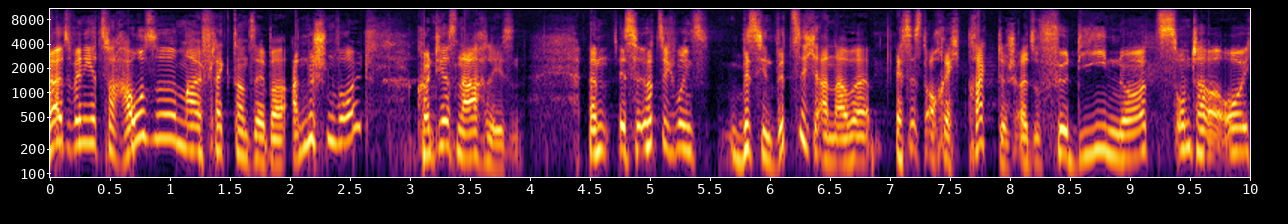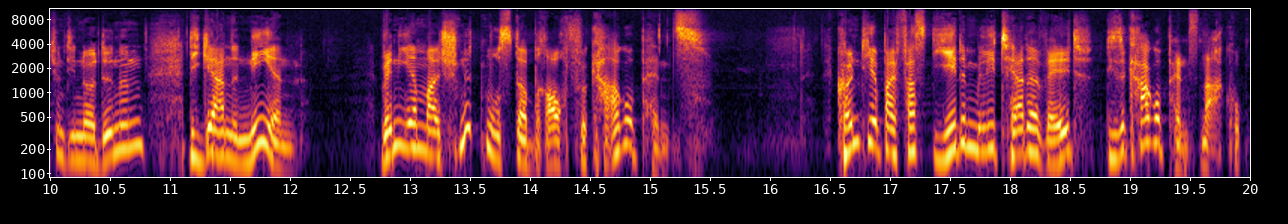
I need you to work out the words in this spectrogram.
Also wenn ihr zu Hause mal Fleck dann selber anmischen wollt, könnt ihr es nachlesen. Ähm, es hört sich übrigens ein bisschen witzig an, aber es ist auch recht praktisch. Also für die Nerds unter euch und die Nerdinnen, die gerne nähen, wenn ihr mal Schnittmuster braucht für Cargo-Pants, könnt ihr bei fast jedem Militär der Welt diese Cargo-Pants nachgucken.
